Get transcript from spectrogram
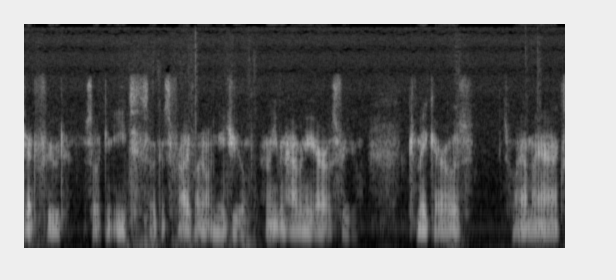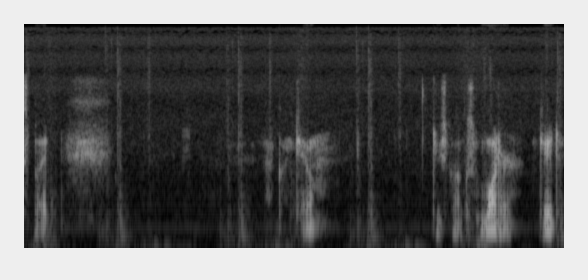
Get food so I can eat, so I can survive. I don't need you. I don't even have any arrows for you. Can make arrows, so I have my axe, but not going to. Juice box, water, good.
